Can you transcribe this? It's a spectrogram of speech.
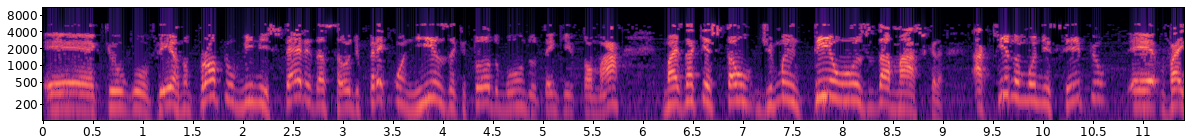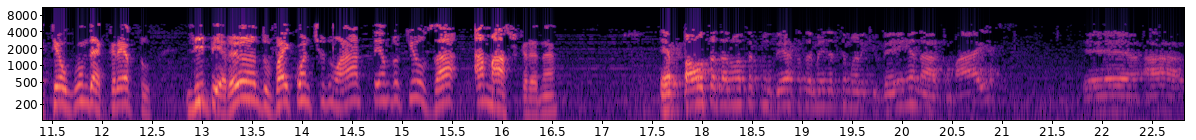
é, que o governo, o próprio Ministério da Saúde preconiza que todo mundo tem que tomar, mas a questão de manter o uso da máscara. aqui no município é, vai ter algum decreto liberando, vai continuar tendo que usar a máscara, né? É pauta da nossa conversa também da semana que vem, Renato, mas é, a,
